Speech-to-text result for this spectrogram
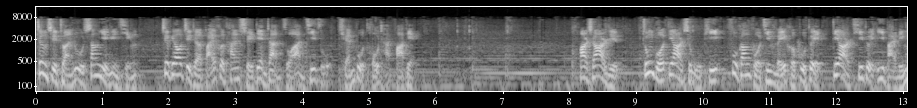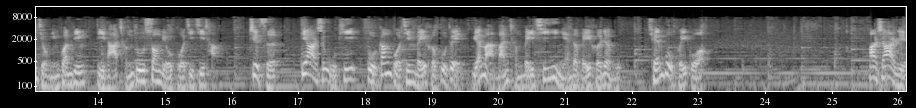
正式转入商业运行，这标志着白鹤滩水电站左岸机组全部投产发电。二十二日，中国第二十五批富钢果金维和部队第二梯队一百零九名官兵抵达成都双流国际机场，至此。第二十五批赴刚果金维和部队圆满完成为期一年的维和任务，全部回国。二十二日，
